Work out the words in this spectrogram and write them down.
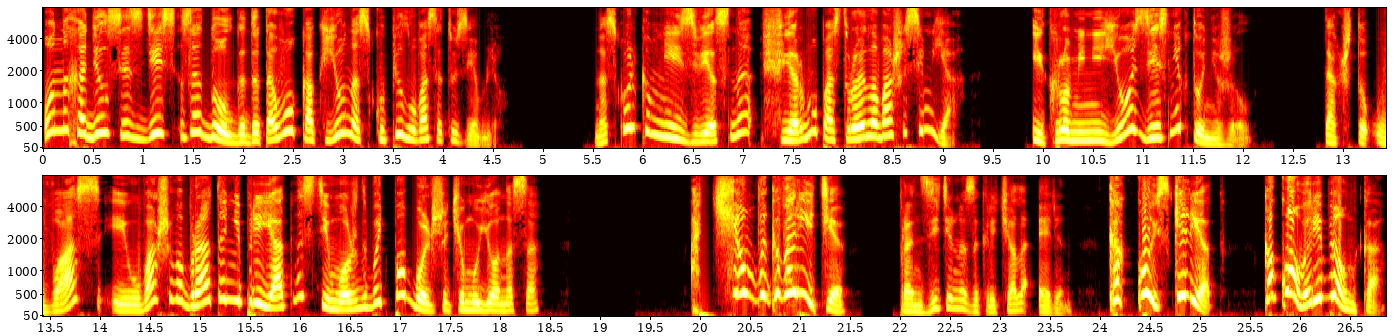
Он находился здесь задолго до того, как Йонас купил у вас эту землю. Насколько мне известно, ферму построила ваша семья, и кроме нее здесь никто не жил. Так что у вас и у вашего брата неприятностей может быть побольше, чем у Йонаса. — О чем вы говорите? — пронзительно закричала Эрин. — Какой скелет? Какого ребенка?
